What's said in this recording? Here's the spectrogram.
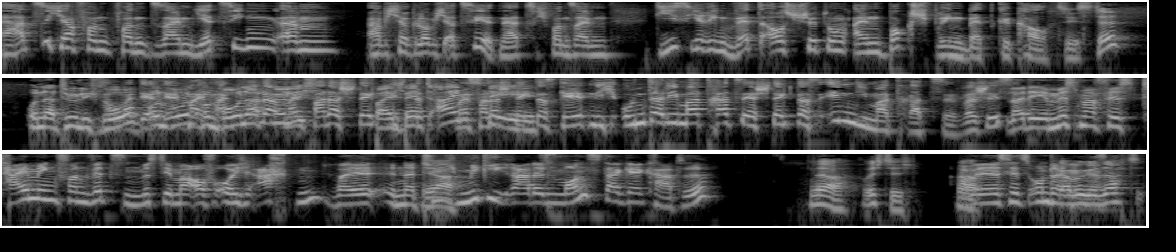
er hat sich ja von, von seinem jetzigen, ähm, habe ich ja, glaube ich, erzählt, ne? er hat sich von seinem diesjährigen Wettausschüttung ein Boxspringbett gekauft. Siehste? Und natürlich wo? So, der- und der- wo, mein- und mein wo Vater- natürlich? Mein Vater steckt Bei nicht, mein Vater bet1.de. steckt das Geld nicht unter die Matratze, er steckt das in die Matratze. Verstehst du? Leute, ihr müsst mal fürs Timing von Witzen, müsst ihr mal auf euch achten, weil äh, natürlich Ja. Mickey gerade einen Monster-Gag hatte, Ja, richtig. Ja. aber der ist jetzt Ich habe untergegangen. gesagt,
